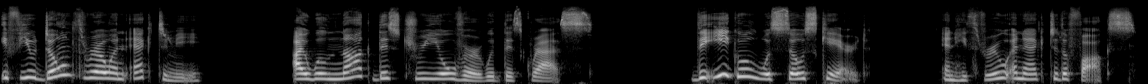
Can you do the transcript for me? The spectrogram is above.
If you don't throw an egg to me, I will knock this tree over with this grass. The eagle was so scared, and he threw an egg to the fox.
